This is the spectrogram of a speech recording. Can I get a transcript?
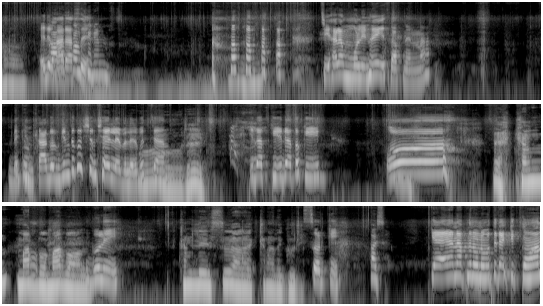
হ্যাঁ। এডি ভার আছে। চেহারা মলিন হয়ে গেছে আপনার না? দেখেন কাগজ কিন্তু কোশ্চেন সেই লেভেলের বুঝছেন? এটা কি এটা তো কি? একখান মারবো মারবল গুলি। একখান লেসু আর একখান আর গুড়ি সরকি। আছে কেন আপনার অনুমতিটা একটু কম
